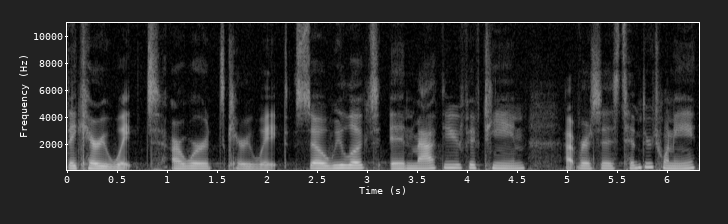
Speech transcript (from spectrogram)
they carry weight. Our words carry weight. So we looked in Matthew 15 at verses 10 through 20,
